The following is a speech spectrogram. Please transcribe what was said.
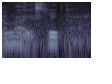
a lie, a streetcar.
